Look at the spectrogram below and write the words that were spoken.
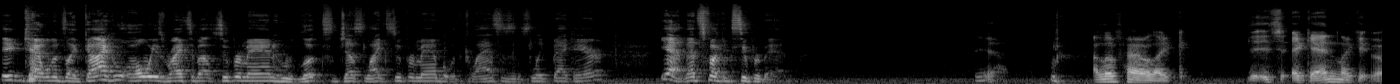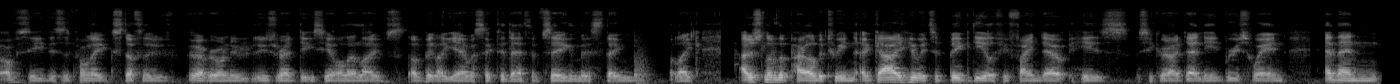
it, Catwoman's like, guy who always writes about Superman, who looks just like Superman but with glasses and slick back hair. Yeah, that's fucking Superman. Yeah. I love how like it's again like it, obviously this is probably stuff that who everyone who, who's read DC all their lives I'll be like yeah we're sick to death of seeing this thing but, but like I just love the parallel between a guy who it's a big deal if you find out his secret identity Bruce Wayne and then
